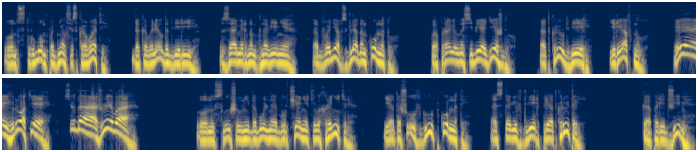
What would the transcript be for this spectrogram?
Он с трудом поднялся с кровати, доковылял до двери, замер на мгновение, обводя взглядом комнату, поправил на себе одежду, открыл дверь и рявкнул. «Эй, Рокки, сюда, живо!» Он услышал недовольное бурчание телохранителя и отошел вглубь комнаты, оставив дверь приоткрытой. Капори Джимми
